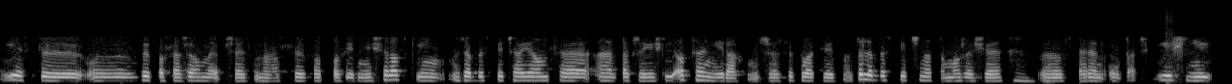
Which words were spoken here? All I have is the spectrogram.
Jest y, y, wyposażony przez nas w odpowiednie środki zabezpieczające, także jeśli oceni rachmistrz, że sytuacja jest na tyle bezpieczna, to może się Mhm. e, w teren udać. Jeśli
